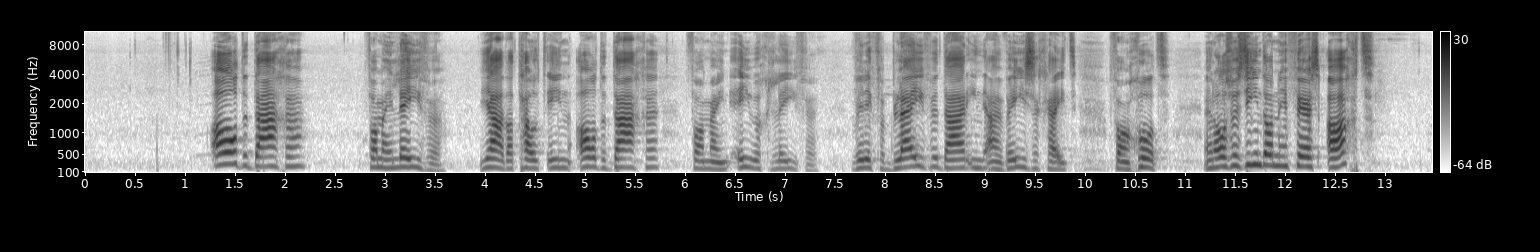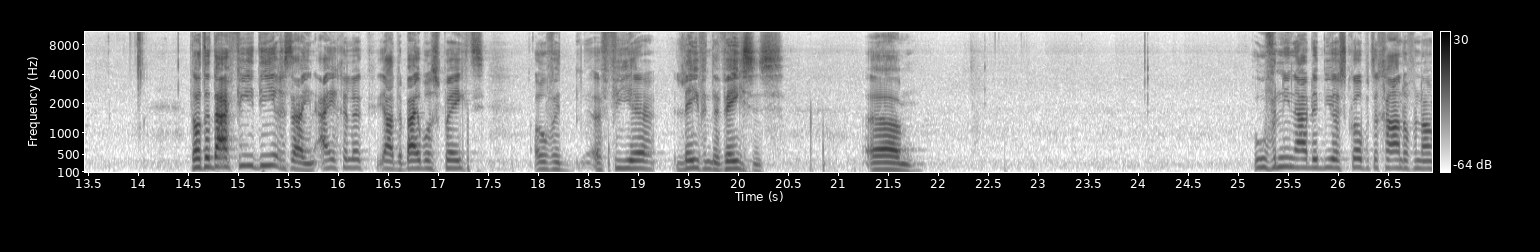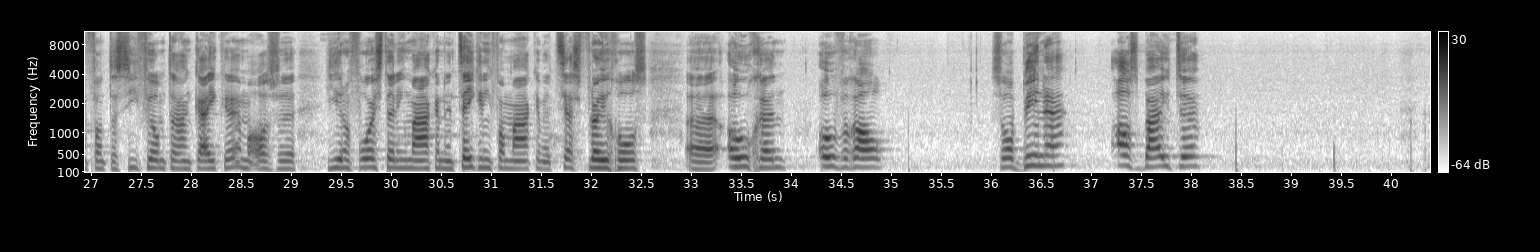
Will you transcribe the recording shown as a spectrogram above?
Al de dagen van mijn leven, ja, dat houdt in al de dagen van mijn eeuwig leven. Wil ik verblijven daar in de aanwezigheid van God. En als we zien dan in vers 8 dat er daar vier dieren zijn. Eigenlijk, ja, de Bijbel spreekt over eh, vier levende wezens. Um, We hoeven niet naar de bioscoop te gaan of naar een fantasiefilm te gaan kijken. Maar als we hier een voorstelling maken, een tekening van maken met zes vleugels, eh, ogen overal, zowel binnen als buiten.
